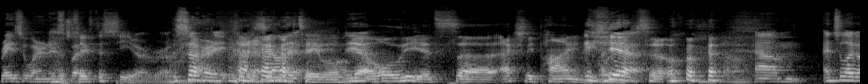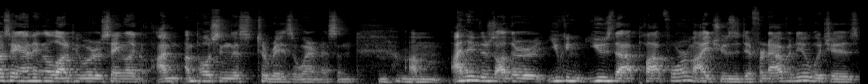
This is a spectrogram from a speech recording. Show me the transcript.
raise awareness. But Save the cedar, bro. sorry, It's on the table. Yeah. holy, it's uh, actually pine. Yeah. So. Um, and so like I was saying, I think a lot of people are saying like I'm I'm posting this to raise awareness, and um, I think there's other you can use that platform. I choose a different avenue, which is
